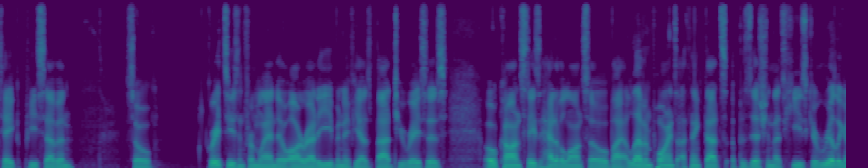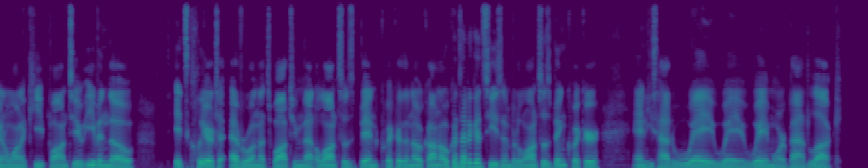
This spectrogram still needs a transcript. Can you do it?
take P7. So great season from Lando already, even if he has bad two races. Ocon stays ahead of Alonso by 11 points. I think that's a position that he's really going to want to keep on to, even though it's clear to everyone that's watching that Alonso's been quicker than Ocon. Ocon's had a good season, but Alonso's been quicker, and he's had way, way, way more bad luck.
